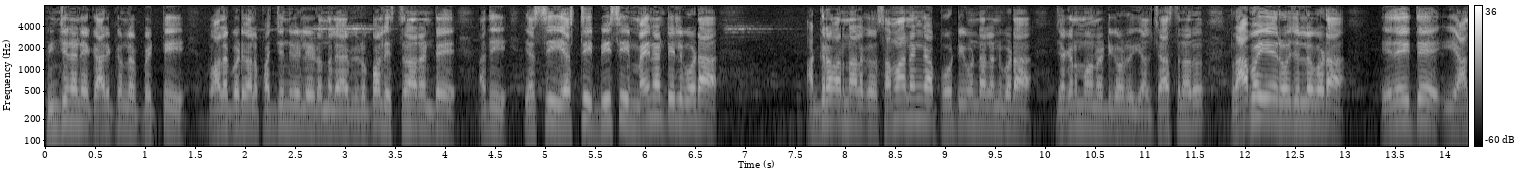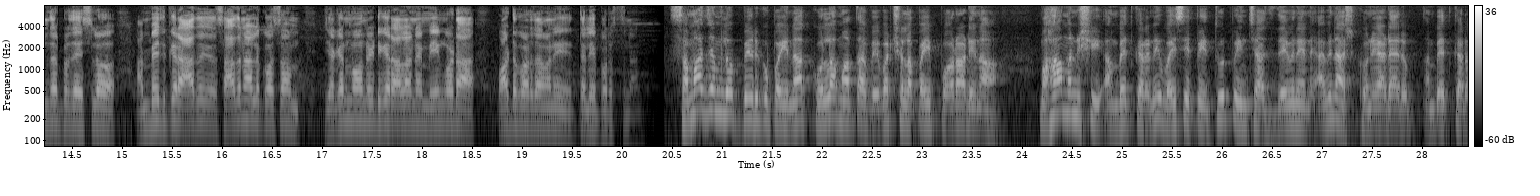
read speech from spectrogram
పింఛన్ అనే కార్యక్రమంలో పెట్టి వాళ్ళకు కూడా వాళ్ళ పద్దెనిమిది వేల ఏడు వందల యాభై రూపాయలు ఇస్తున్నారంటే అది ఎస్సీ ఎస్టీ బీసీ మైనార్టీలు కూడా అగ్రవర్ణాలకు సమానంగా పోటీ ఉండాలని కూడా జగన్మోహన్ రెడ్డి గారు ఇవాళ చేస్తున్నారు. రాబోయే రోజుల్లో కూడా ఏదైతే ఈ ఆంధ్రప్రదేశ్లో అంబేద్కర్ ఆదర్శ సాధనాల కోసం జగన్మోహన్ రెడ్డి గారు అలానే మేము కూడా పాటుపడదామని తెలియపరుస్తున్నాను. సమాజంలో పేరుకుపోయిన కుల మత వివక్షలపై పోరాడిన మహామనిషి అంబేద్కర్ అని వైసీపీ తూర్పు ఇన్ఛార్జ్ దేవినేని అవినాష్ కొనియాడారు. అంబేద్కర్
